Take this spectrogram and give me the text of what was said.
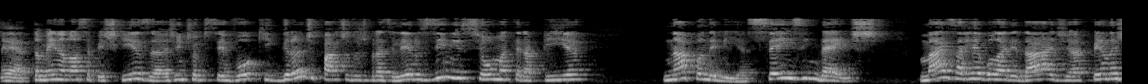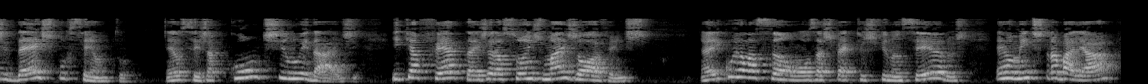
é, também na nossa pesquisa, a gente observou que grande parte dos brasileiros iniciou uma terapia na pandemia, 6 em 10, mas a regularidade é apenas de 10%, né? ou seja, a continuidade, e que afeta as gerações mais jovens. É, e com relação aos aspectos financeiros, é realmente trabalhar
